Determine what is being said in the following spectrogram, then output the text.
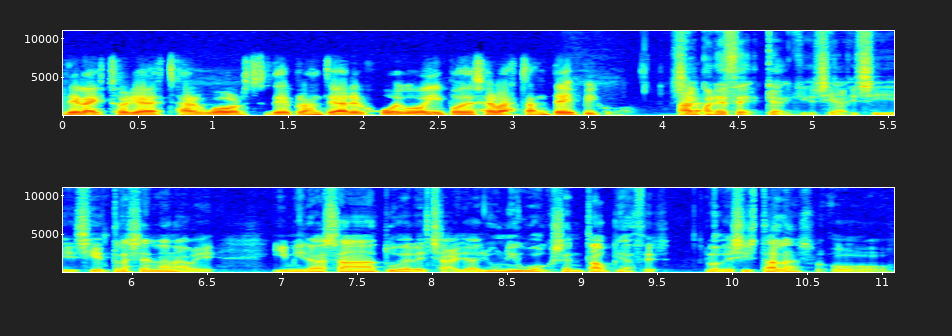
la historia de Star Wars de plantear el juego y puede ser bastante épico. Si aparece, que, si, si, si, entras en la nave y miras a tu derecha y hay un Ewok sentado, ¿qué haces? ¿Lo desinstalas o...?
